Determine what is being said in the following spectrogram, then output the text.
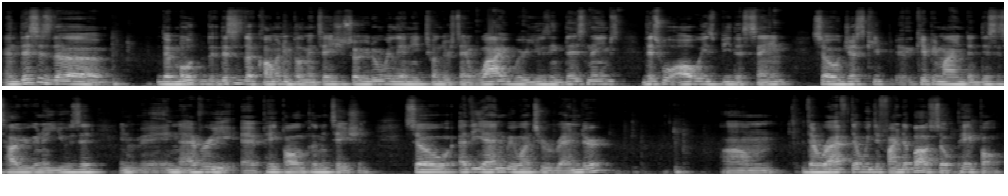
and this is the the most this is the common implementation. So you don't really need to understand why we're using these names. This will always be the same. So just keep keep in mind that this is how you're going to use it in in every uh, PayPal implementation. So at the end we want to render um, the ref that we defined above. So PayPal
